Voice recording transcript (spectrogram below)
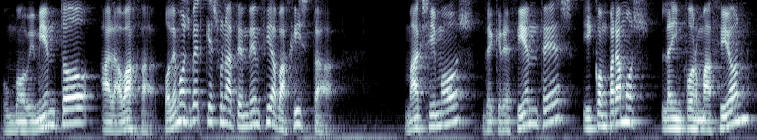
un movimiento a la baja. Podemos ver que es una tendencia bajista, máximos decrecientes y comparamos la información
